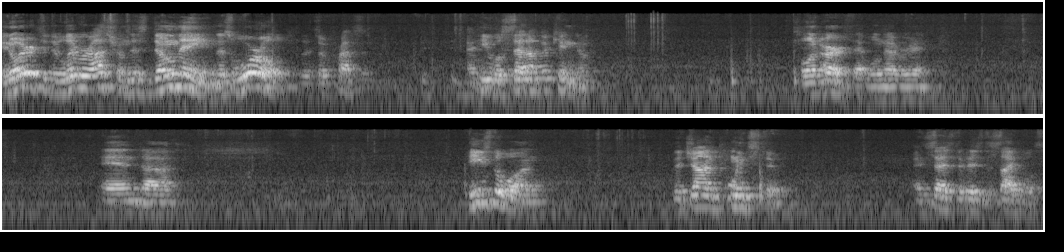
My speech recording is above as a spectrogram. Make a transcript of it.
in order to deliver us from this domain, this world that's oppressive. And he will set up a kingdom on earth that will never end. And uh, he's the one that John points to and says to his disciples,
